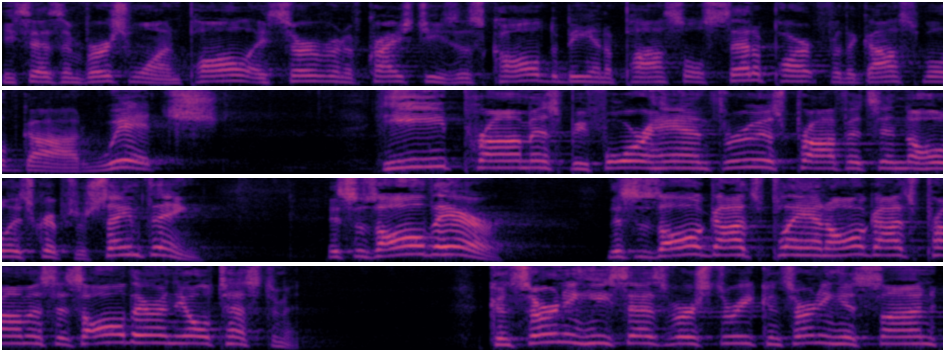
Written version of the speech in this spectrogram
he says in verse 1 Paul, a servant of Christ Jesus, called to be an apostle, set apart for the gospel of God, which he promised beforehand through his prophets in the Holy Scripture. Same thing. This is all there. This is all God's plan, all God's promise. It's all there in the Old Testament. Concerning, he says, verse 3, concerning his son,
